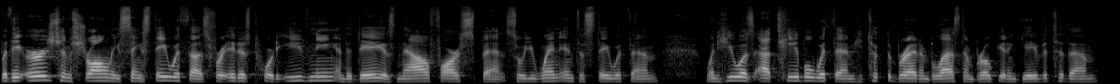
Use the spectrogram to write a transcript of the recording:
but they urged him strongly, saying, Stay with us, for it is toward evening, and the day is now far spent. So he went in to stay with them. When he was at table with them, he took the bread and blessed and broke it and gave it to them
